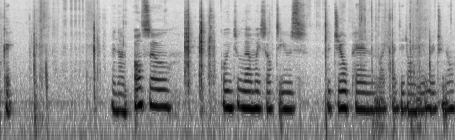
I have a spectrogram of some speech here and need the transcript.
okay and I'm also going to allow myself to use the gel pen like I did on the original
